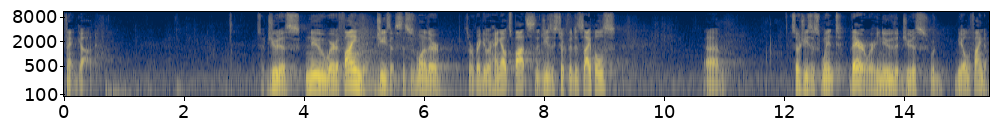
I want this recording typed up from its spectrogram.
Thank God. So Judas knew where to find Jesus. This was one of their sort of regular hangout spots that Jesus took the disciples. Um, so Jesus went there where he knew that Judas would be able to find him.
